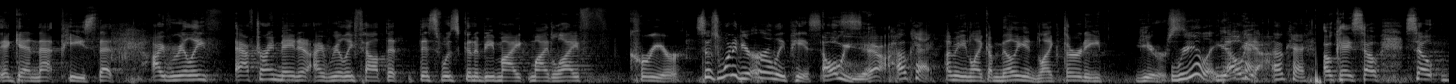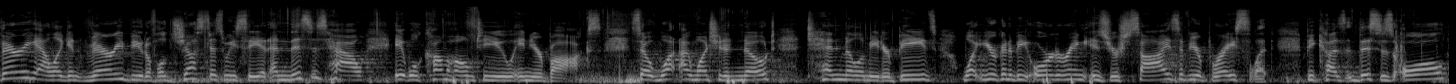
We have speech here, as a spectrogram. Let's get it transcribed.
again, that piece that I really, after I made it, I really felt that this was gonna be my, my life career. so it's one of your early pieces. Oh, yeah. Okay. I mean, like a million, like 30 years. Really? Oh, Okay, yeah. okay. Okay, so, so very elegant, very beautiful, just as we see it. And this is how it will come home to you in your box. So what I want you to note, 10 millimeter beads. What you're gonna be ordering is your size of your bracelet because this is all,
